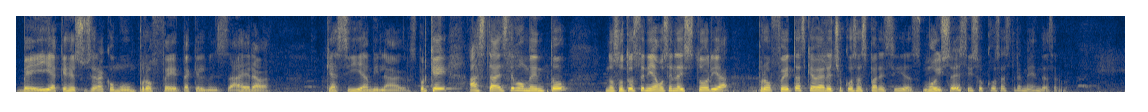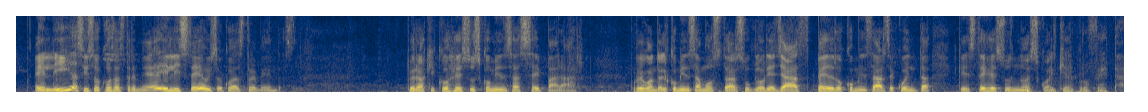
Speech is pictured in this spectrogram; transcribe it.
veía que Jesús era como un profeta, que el mensaje era que hacía milagros. Porque hasta este momento nosotros teníamos en la historia profetas que habían hecho cosas parecidas. Moisés hizo cosas tremendas, hermano. Elías hizo cosas tremendas, Eliseo hizo cosas tremendas. Pero aquí Jesús comienza a separar. Porque cuando Él comienza a mostrar su gloria, ya Pedro comienza a darse cuenta que este Jesús no es cualquier profeta.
